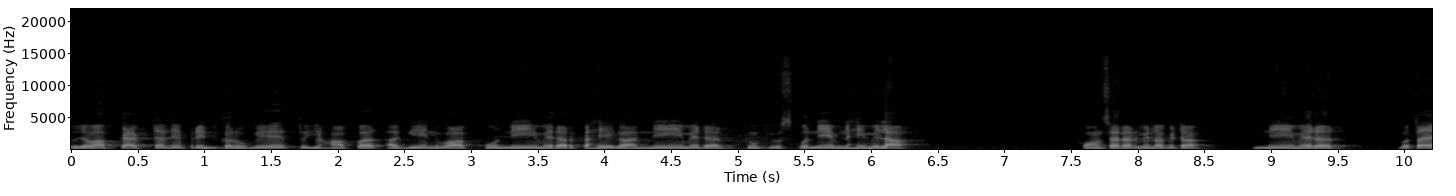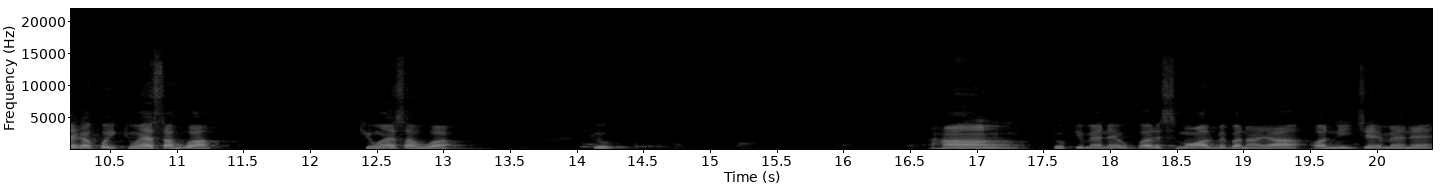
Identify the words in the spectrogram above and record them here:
तो जब आप कैपिटल ए प्रिंट करोगे तो यहाँ पर अगेन वो आपको नेम एरर कहेगा। नेम एरर क्योंकि उसको नेम नहीं मिला। कौन सा एरर मिला बेटा? नेम एरर बताएगा कोई क्यों ऐसा हुआ? क्यों ऐसा हुआ? क्यों? हाँ क्योंकि मैंने ऊपर स्मॉल में बनाया और नीचे मैंने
